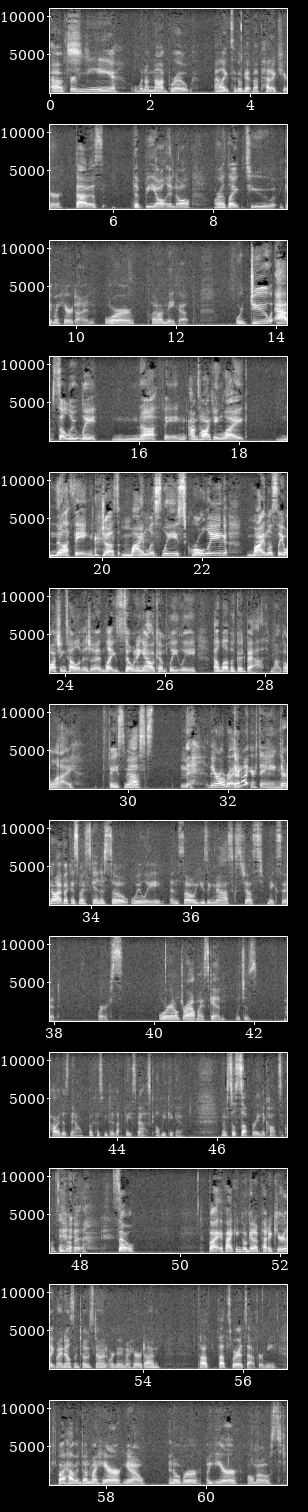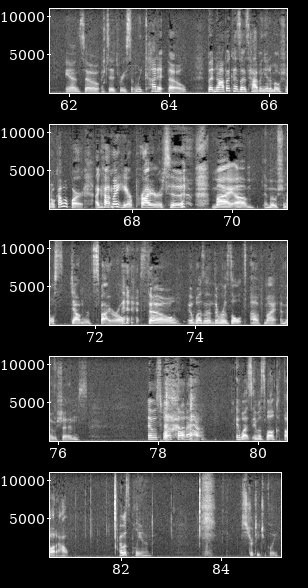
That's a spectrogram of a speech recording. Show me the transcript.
uh, for me, when I'm not broke, I like to go get my pedicure. That is the be all end all. Or I'd like to get my hair done or put on makeup or do absolutely nothing. I'm talking like nothing, just mindlessly scrolling, mindlessly watching television, like zoning out completely. I love a good bath, not gonna lie. Face masks, meh, they're all right. They're not your thing. They're not because my skin is so oily, and so using masks just makes it worse. Or it'll dry out my skin, which is how it is now because we did that face mask a week ago. And I'm still suffering the consequences of it. So, but if I can go get a pedicure, like my nails and toes done, or getting my hair done, that that's where it's at for me. But I haven't done my hair, you know, in over a year almost. And so I did recently cut it though, but not because I was having an emotional come apart. I cut my hair prior to my um, emotional downward spiral. so it wasn't the result of my emotions. it was well thought out. It was. It was well thought out. It was planned strategically.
